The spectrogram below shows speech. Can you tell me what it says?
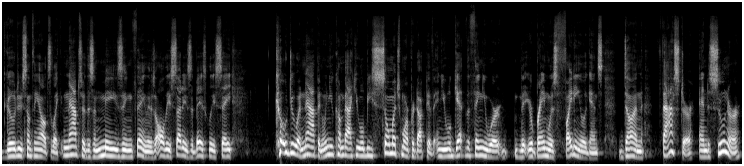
go do something else. Like naps are this amazing thing. There's all these studies that basically say go do a nap and when you come back you will be so much more productive and you will get the thing you were that your brain was fighting you against done faster and sooner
